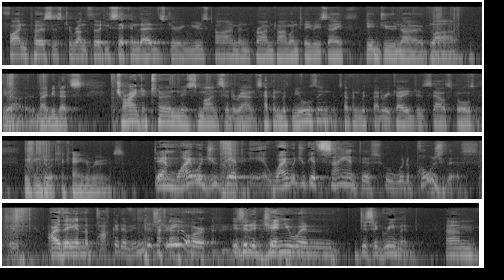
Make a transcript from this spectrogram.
find purses to run 30 second ads during news time and prime time on TV saying, Did you know? Blah. You know, maybe that's trying to turn this mindset around. It's happened with mulesing, it's happened with battery cages, sow stalls. We can do it for kangaroos. Dan, why would you get why would you get scientists who would oppose this? Is- are they in the pocket of industry, or is it a genuine disagreement? Um,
